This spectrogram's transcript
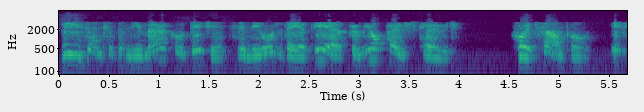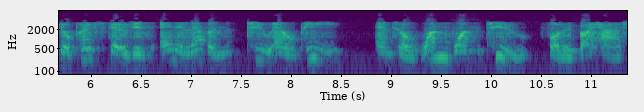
Please enter the numerical digits in the order they appear from your postcode. For example, if your postcode is N11-2LP, enter 112, followed by hash.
